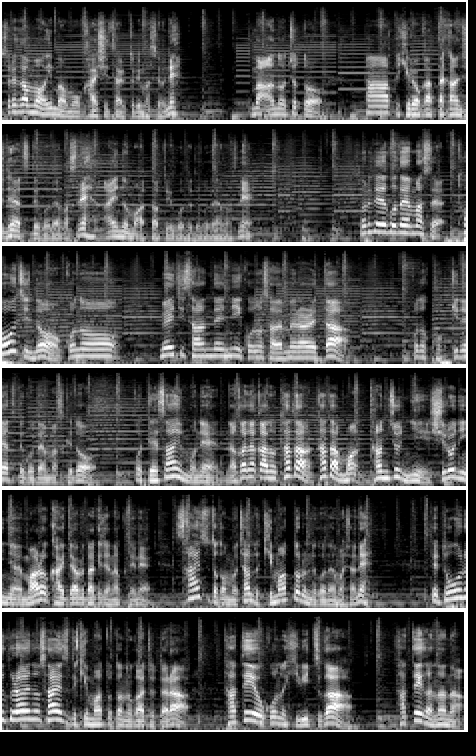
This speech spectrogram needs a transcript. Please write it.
それがもう今もう開始されておりますよね。まあ、あのちょっとパーッと広がった感じのやつでございますね。ああいうのもあったということでございますね。それでございます。当時のこの明治3年にこの定められたこの国旗のやつでございますけど、これデザインもね、なかなかあのただ、ただ、ま、単純に白にね、丸書いてあるだけじゃなくてね、サイズとかもちゃんと決まっとるんでございましたね。で、どれぐらいのサイズで決まっとったのかって言ったら、縦横の比率が、縦が7、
